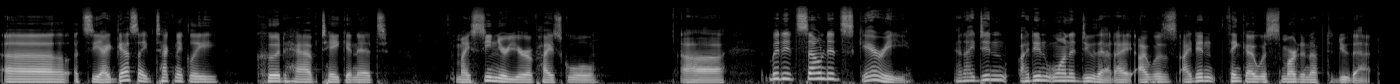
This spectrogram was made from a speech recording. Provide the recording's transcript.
Uh, let's see, I guess I technically could have taken it my senior year of high school, uh, but it sounded scary, and I didn't. I didn't want to do that. I, I was. I didn't think I was smart enough to do that.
